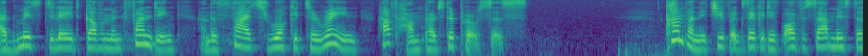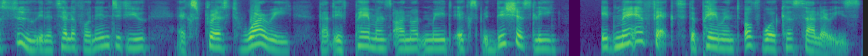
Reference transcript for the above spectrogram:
admits delayed government funding and the site's rocky terrain have hampered the process. Company Chief Executive Officer Mr. Su, in a telephone interview, expressed worry that if payments are not made expeditiously, it may affect the payment of workers' salaries.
